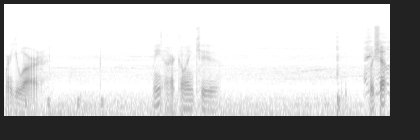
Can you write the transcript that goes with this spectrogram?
where you are. We are going to Push up.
